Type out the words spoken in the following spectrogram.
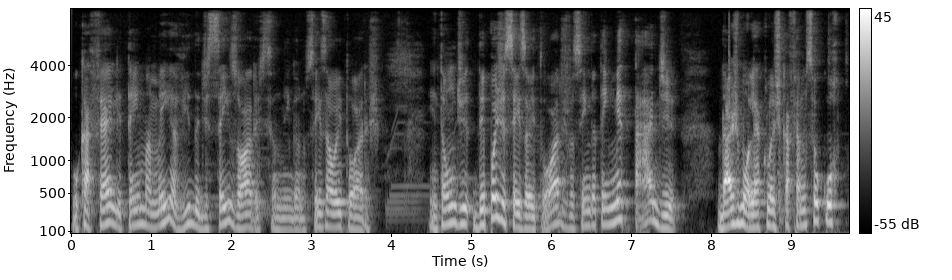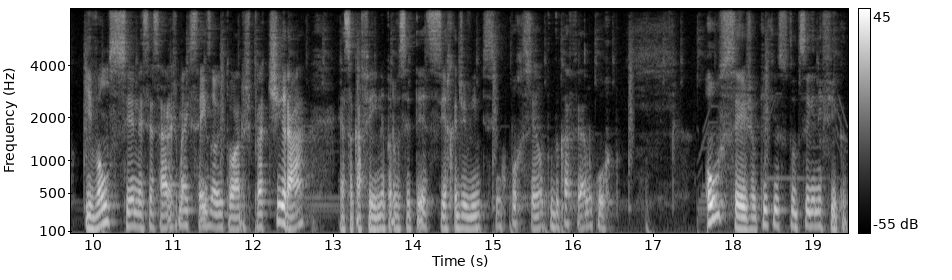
O café ele tem uma meia vida de 6 horas, se eu não me engano, 6 a 8 horas. Então, de, depois de 6 a 8 horas, você ainda tem metade das moléculas de café no seu corpo. E vão ser necessárias mais 6 a 8 horas para tirar essa cafeína para você ter cerca de 25% do café no corpo. Ou seja, o que, que isso tudo significa?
